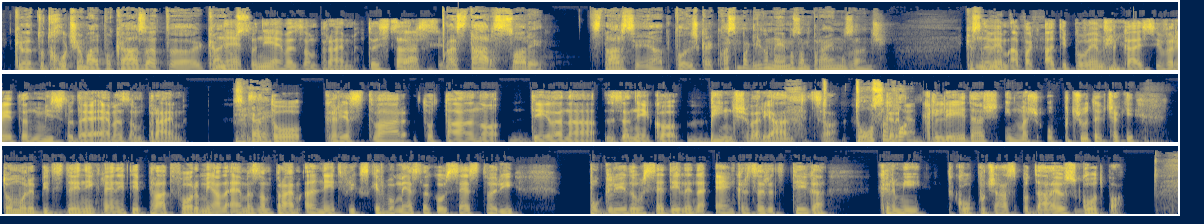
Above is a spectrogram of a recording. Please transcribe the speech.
Ker tudi hočejo malo pokazati, uh, kaj je. Ne, to ni Amazon Prime, to je Stars. Stars, A, Stars sorry. Stars je, ja. To, kaj, kaj sem pa gledal na Amazon Prime zanč? Ker sem Ne bil- vem, ampak a ti povem, zakaj si verjeten mislil, da je Amazon Prime? Zakaj? Zato, ker je stvar totalno delana za neko binge variantico. To sem Ker ho- gledaš in imaš občutek, čaki, to mora biti zdaj nek na eni tej platformi ali Amazon Prime ali Netflix, ker bom jaz lahko vse stvari pogledal, vse dele naenkrat zaradi tega, ker mi tako počasi podajo zgodbo.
